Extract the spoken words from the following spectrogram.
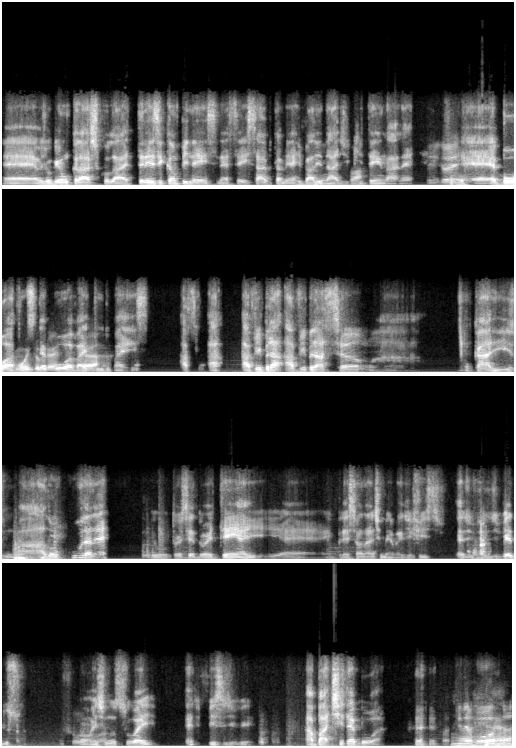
É, eu joguei um clássico lá, 13 Campinense, né? Vocês sabem também a rivalidade Sim, tá. que tem lá, né? É, é boa, a Muito torcida é grande, boa, vai é. tudo, mas a, a, a, vibra, a vibração, a- o carisma, a, a loucura, né? Que o torcedor tem aí é impressionante mesmo, é difícil. É difícil de ver do sul. Show no sul aí. É difícil de ver. A batida é boa. É boa.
